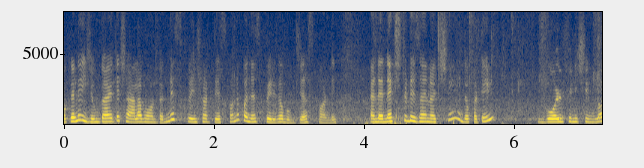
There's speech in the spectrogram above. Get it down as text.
ఓకేనా? ఈ జుంకా అయితే చాలా బాగుంటుంది. స్క్రీన్ షాట్ తీసుకొని కొంచెం స్పీడ్గా బుక్ చేసుకోండి. అండ్ నెక్స్ట్ డిజైన్ వచ్చి ఇదొకటి గోల్డ్ ఫినిషింగ్లో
